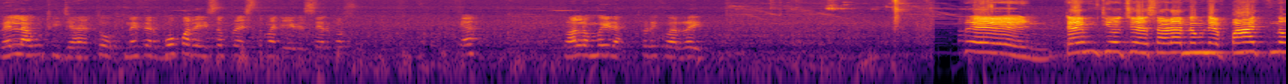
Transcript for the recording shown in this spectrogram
વહેલા ઉઠી જાય તો નહીંતર બપોરે એ સરપ્રાઈઝ તમારી એને શેર કરશું. કે તો હાલો, મળ્યા. થોડીક વાર રહી. ફ્રેન્ડ ટાઈમ થયો છે સાડા નવ ને પાંચ નો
